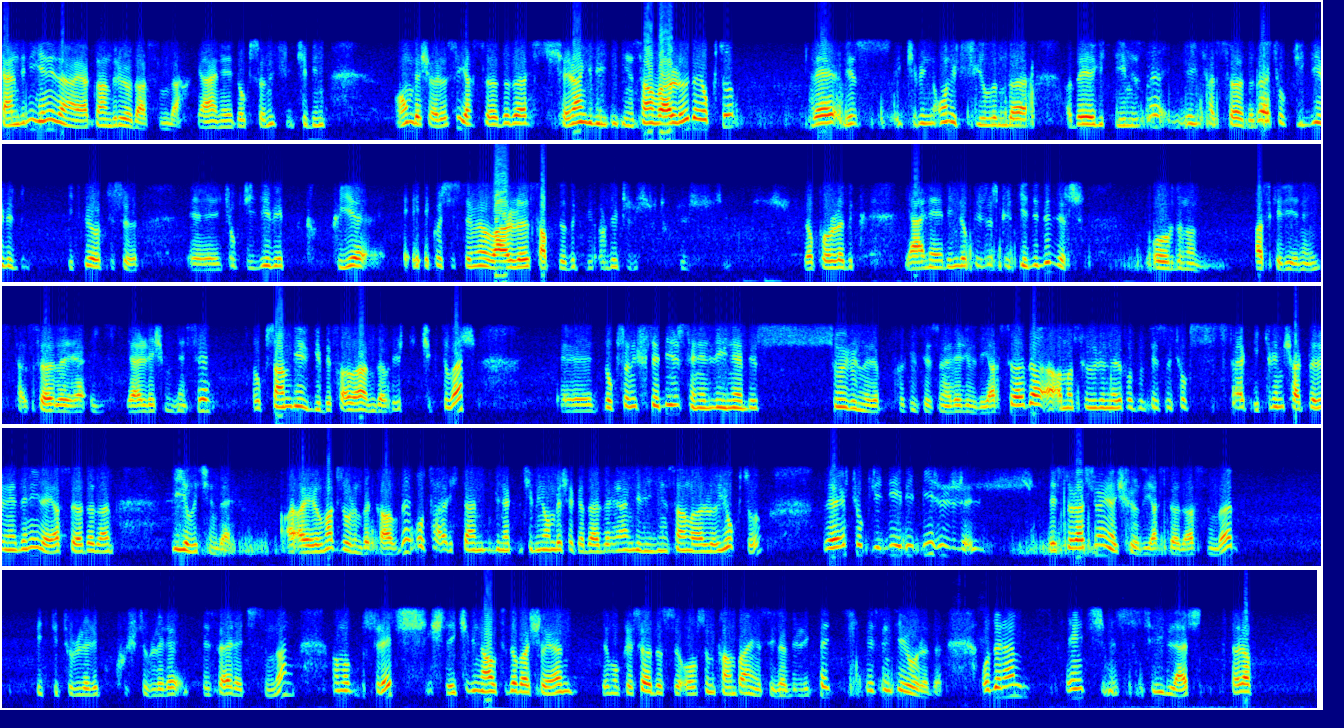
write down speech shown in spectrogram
kendini yeniden ayaklandırıyordu aslında. Yani 93-2015 arası Yassıada da herhangi bir insan varlığı da yoktu. Ve biz 2013 yılında adaya gittiğimizde ilk Yassıada da çok ciddi bir bitki örtüsü e, çok ciddi bir kıyı e, ekosistemi varlığı saptadık, gördük, raporladık. Yani 1947'dedir ordunun askeriyenin sıraya yerleşmesi. 91 gibi falan da çıktılar. E, 93'te bir seneliğine bir su ürünleri fakültesine verildi Yassıada ama su ürünleri fakültesi çok sert iklim şartları nedeniyle Yassıada'dan bir yıl içinde ayrılmak zorunda kaldı. O tarihten bugüne 2015'e kadar da herhangi bir insan varlığı yoktu. Ve çok ciddi bir, bir restorasyon yaşıyordu Yassıada aslında. Bitki türleri, kuş türleri vesaire açısından. Ama bu süreç işte 2006'da başlayan Demokrasi Adası olsun kampanyasıyla birlikte kesintiye uğradı. O dönem genç siviller, taraf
